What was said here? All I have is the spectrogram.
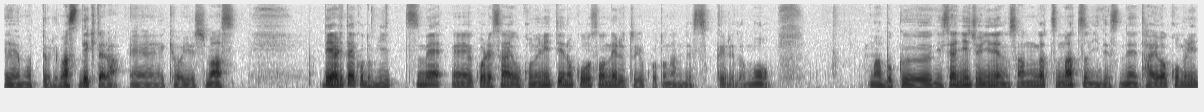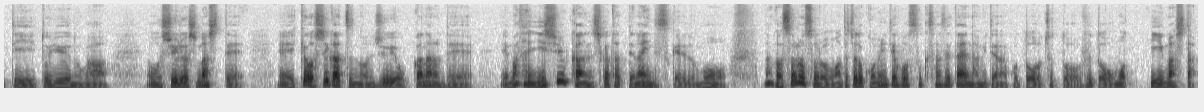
思っております。できたら、えー、共有します。でやりたいこと3つ目、えー、これ最後コミュニティの構想を練るということなんですけれどもまあ、僕2022年の3月末にですね対話コミュニティというのが終了しまして、えー、今日4月の14日なのでまだ2週間しか経ってないんですけれどもなんかそろそろまたちょっとコミュニティ発足させたいなみたいなことをちょっとふと思いました。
